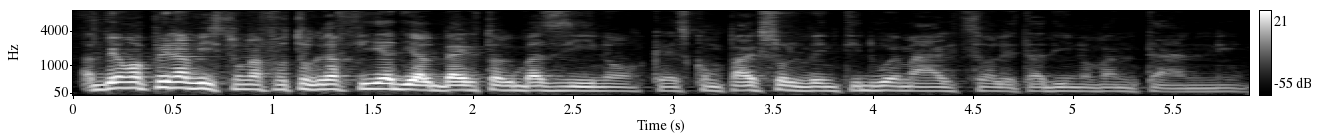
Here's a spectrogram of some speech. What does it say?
Abbiamo appena visto una fotografia di Alberto Arbasino, che è scomparso il 22 marzo all'età di 90 anni.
